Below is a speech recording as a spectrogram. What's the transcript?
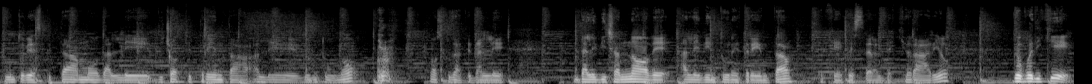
appunto vi aspettiamo dalle 18.30 alle 21, no scusate, dalle, dalle 19 alle 21.30, perché questo era il vecchio orario. Dopodiché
